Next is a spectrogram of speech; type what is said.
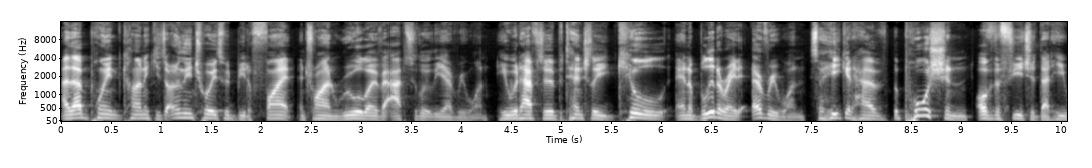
At that point, Kaneki's only choice would be to fight and try and rule over absolutely everyone. He would have to potentially kill and obliterate everyone so he could have the portion of the future that he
